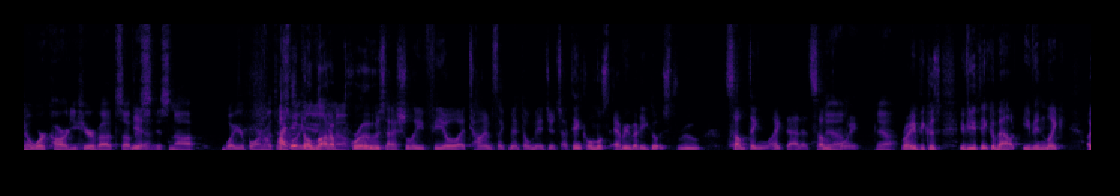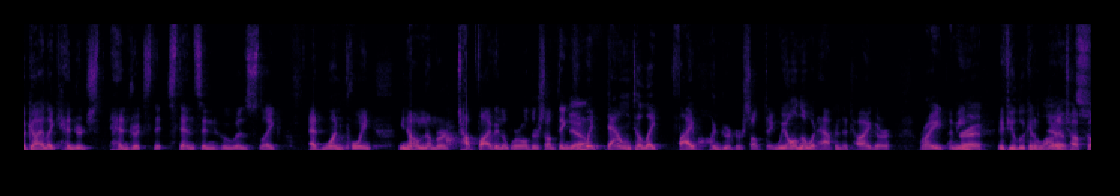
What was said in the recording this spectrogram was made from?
know work hard you hear about stuff it's, it's not what you're born with it's I think a you, lot you of pros actually feel at times like mental midgets. I think almost everybody goes through something like that at some Yeah. point. Yeah right? Because if you think about even like a guy like Hendricks, Hendricks Stenson, who was like at one point, you know, number top five in the world or something, Yeah. he went down to like 500 or something. We all know what happened to Tiger, right? I mean, right if you look at a lot yeah, of top it's- you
